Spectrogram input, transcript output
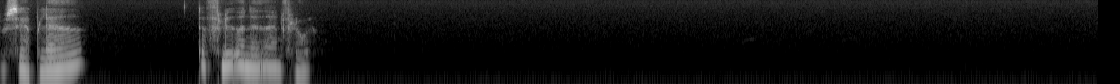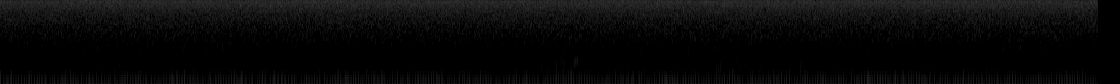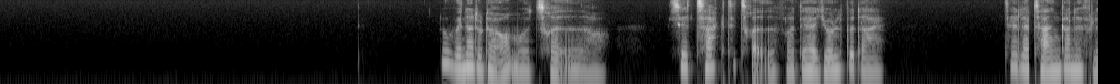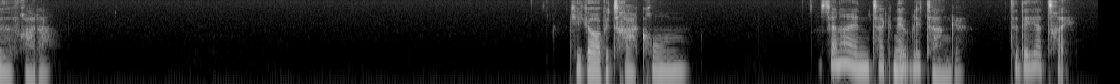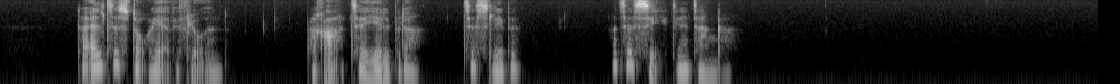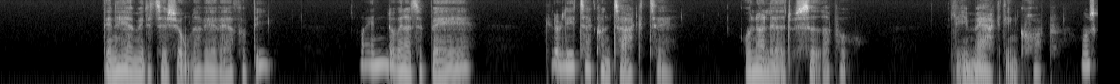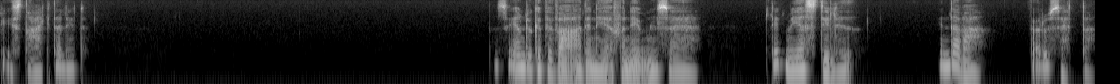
Du ser blade, der flyder ned ad en flod. Nu vender du dig om mod træet og siger tak til træet for at det har hjulpet dig til at lade tankerne flyde fra dig. Kigger op i trækronen og sender en taknemmelig tanke til det her træ, der altid står her ved floden, parat til at hjælpe dig til at slippe og til at se dine tanker. Denne her meditation er ved at være forbi, og inden du vender tilbage, kan du lige tage kontakt til underlaget, du sidder på. Lige mærk din krop, måske stræk dig lidt. Og se om du kan bevare den her fornemmelse af lidt mere stillhed, end der var, før du satte dig.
